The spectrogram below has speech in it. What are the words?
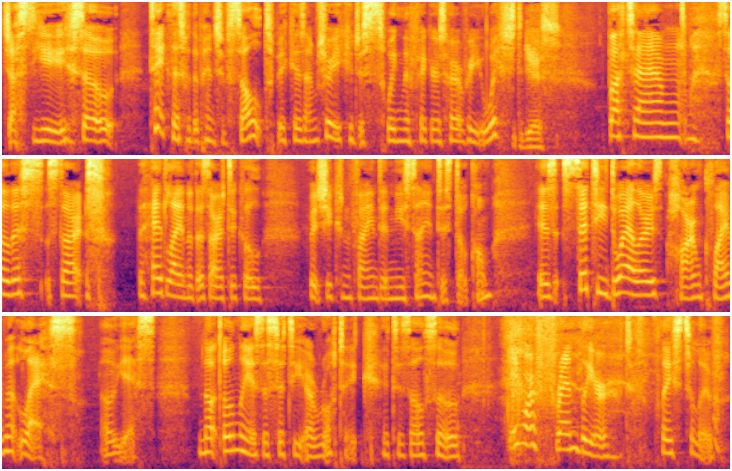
just you. So take this with a pinch of salt because I'm sure you could just swing the figures however you wished. Yes. But um, so this starts the headline of this article, which you can find in newscientist.com, is City Dwellers Harm Climate Less. Oh, yes. Not only is the city erotic, it is also a more friendlier place to live.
